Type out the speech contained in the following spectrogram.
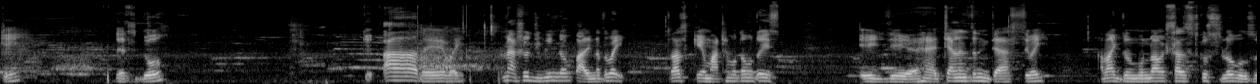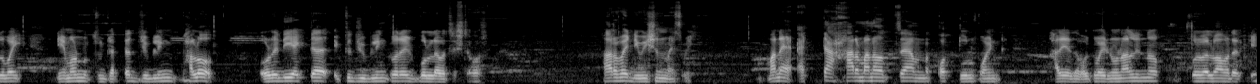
Okay let's go আরে ভাই আমি আসলে জিবলিং নাম পারি না তো ভাই। তো আজকে মাঠের মতো মতো এই- যে হ্যাঁ চ্যালেঞ্জটা নিতে আসছে ভাই। আমার একজন বন্ধু আমাকে সাজেস্ট করছিল, বলছিল, ভাই আমার নতুন কার্ডটা জিবলিং ভালো। অলরেডি একটা, একটু জিবলিং করে গোল দেওয়ার চেষ্টা কর। আর ভাই ডিভিশন ম্যাচ ভাই। মানে একটা হার মানে হচ্ছে আমরা কতগুলো পয়েন্ট হারিয়ে যাব। ভাই রোনাল্ডিনো করে ফেলব আমাদেরকে।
